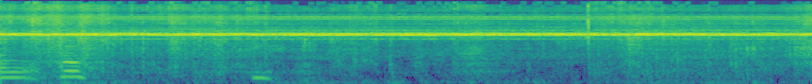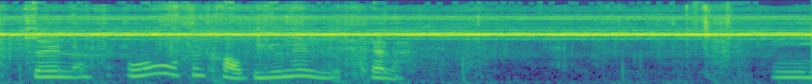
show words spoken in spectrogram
เห็ดละโงกเข้าใช่ละโอ้คือเขาไปอยู่ในหลืบใช่ละนี่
